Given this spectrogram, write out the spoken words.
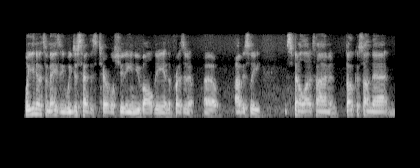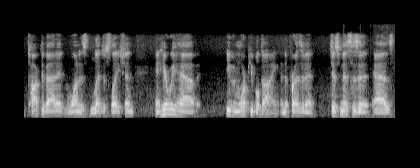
Well, you know, it's amazing. We just had this terrible shooting in Uvalde, and the president uh, obviously spent a lot of time and focused on that and talked about it and his legislation. And here we have even more people dying, and the president dismisses it as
